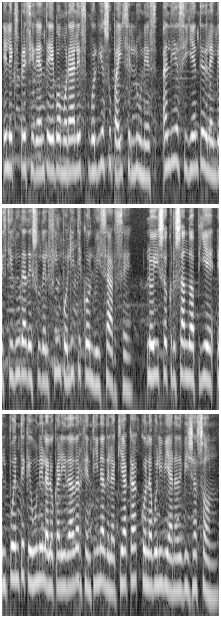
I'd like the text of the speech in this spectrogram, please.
El expresidente Evo Morales volvió a su país el lunes, al día siguiente de la investidura de su delfín político Luis Arce. Lo hizo cruzando a pie el puente que une la localidad argentina de La Quiaca con la boliviana de Villazón.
